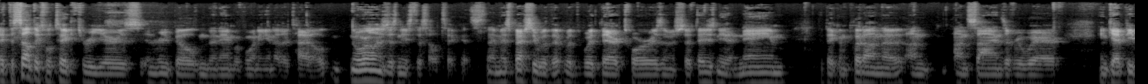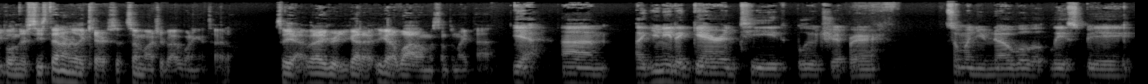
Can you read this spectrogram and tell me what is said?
like the Celtics will take three years and rebuild in the name of winning another title. New Orleans just needs to sell tickets. I mean, especially with, it, with with their tourism and stuff, they just need a name that they can put on the on on signs everywhere and get people in their seats. They don't really care so, so much about winning a title. So yeah, but I agree. You gotta you gotta wow them with something like that. Yeah, um, like you need a guaranteed blue chipper, someone you know will at least be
